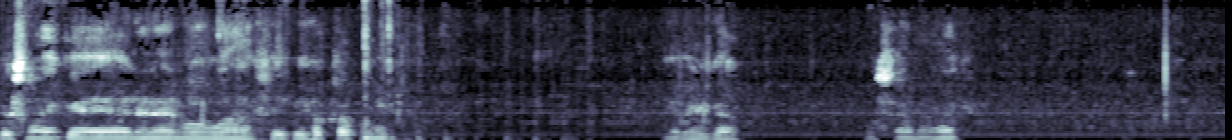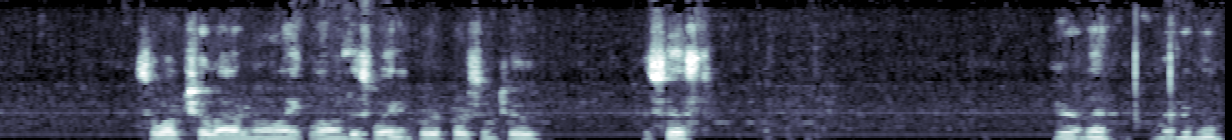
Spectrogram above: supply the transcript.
This link in, and then we'll uh, see if he hooks up with me. Yeah, there you go. Just send him link. So I'll chill out in a link while I'm just waiting for a person to assist. Here, I'm in. I'm in the room.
